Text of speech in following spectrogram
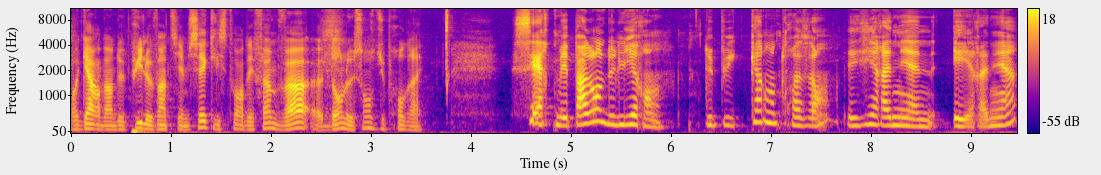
regarde hein, depuis le XXe siècle, l'histoire des femmes va euh, dans le sens du progrès. Certes, mais parlons de l'Iran. Depuis 43 ans, les Iraniennes et Iraniens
